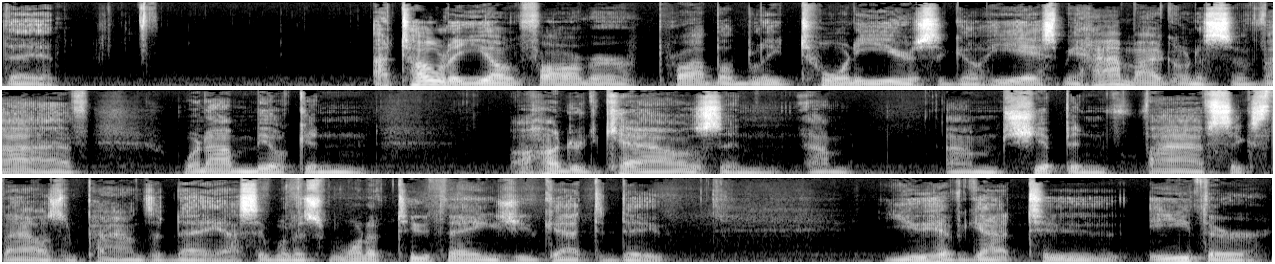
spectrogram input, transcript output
the I told a young farmer probably 20 years ago. He asked me, "How am I going to survive when I'm milking 100 cows and I'm I'm shipping five, six thousand pounds a day?" I said, "Well, it's one of two things you've got to do. You have got to either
